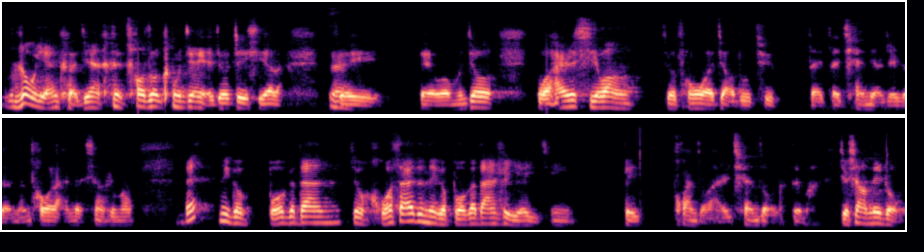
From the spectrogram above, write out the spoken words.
肉眼可见 操作空间也就这些了。所以，对，我们就我还是希望，就从我角度去再再签点这个能投篮的，像什么，哎，那个博格丹，就活塞的那个博格丹是也已经被换走还是签走了，对吧？就像那种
